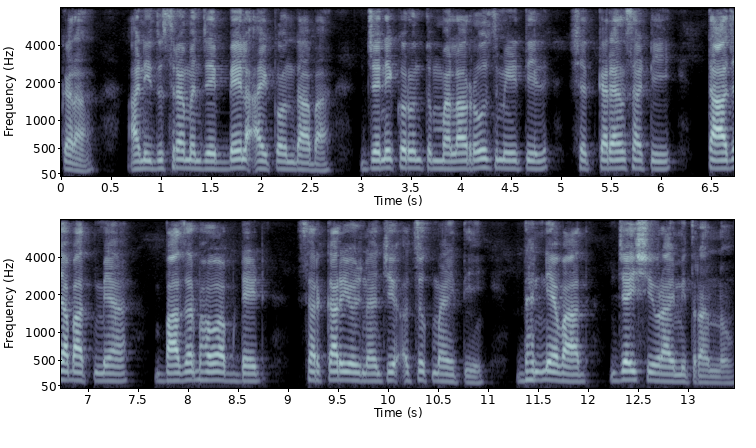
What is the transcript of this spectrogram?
करा. आणि दुसरं म्हणजे बेल आयकॉन दाबा जेणेकरून तुम्हाला रोज मिळतील शेतकऱ्यांसाठी ताज्या बातम्या बाजारभाव अपडेट सरकार योजनांची अचूक माहिती. धन्यवाद. जय शिवराय मित्रांनो.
